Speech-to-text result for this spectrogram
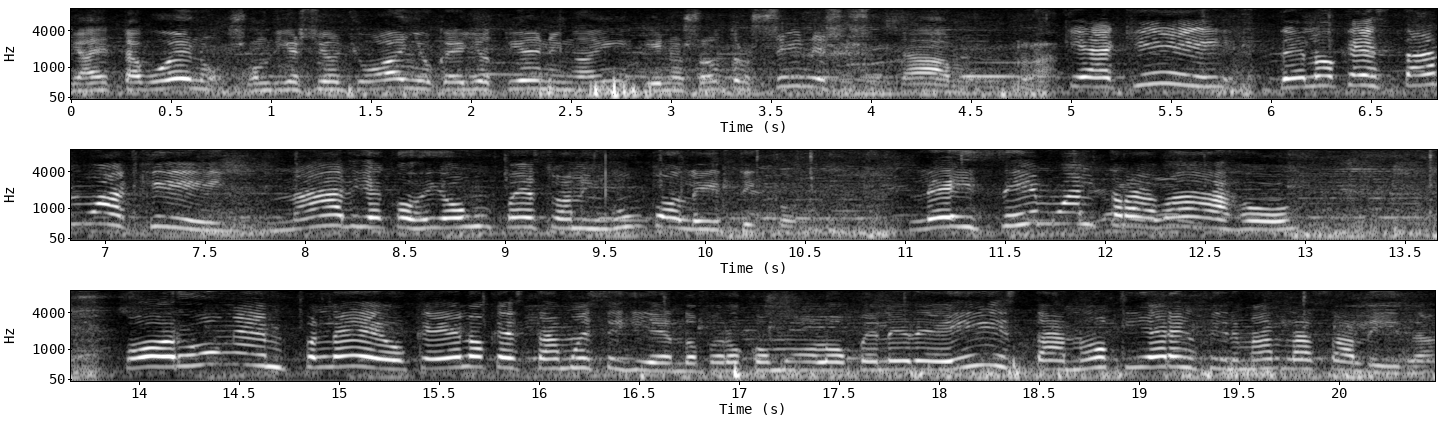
ya está bueno, son 18 años que ellos tienen ahí y nosotros sí necesitamos. Que aquí, de lo que estamos aquí, nadie cogió un peso a ningún político. Le hicimos el trabajo por un empleo, que es lo que estamos exigiendo, pero como los PLDistas no quieren firmar la salida,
